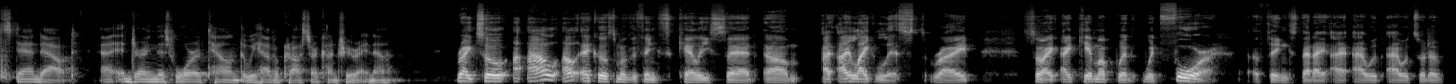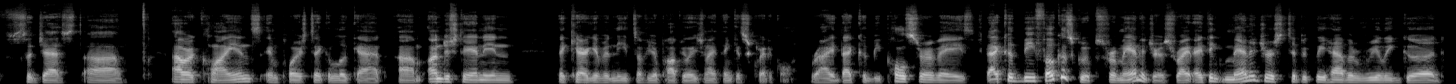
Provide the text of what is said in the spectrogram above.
stand out uh, during this war of talent that we have across our country right now? Right. So I'll I'll echo some of the things Kelly said. Um, I, I like lists, right? So I, I, came up with with four uh, things that I, I, I would I would sort of suggest uh, our clients, employers take a look at. Um, understanding the caregiver needs of your population, I think, is critical, right? That could be pulse surveys, that could be focus groups for managers, right? I think managers typically have a really good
